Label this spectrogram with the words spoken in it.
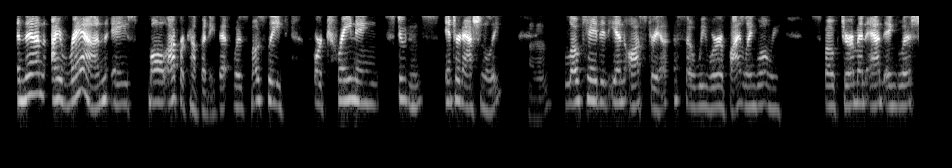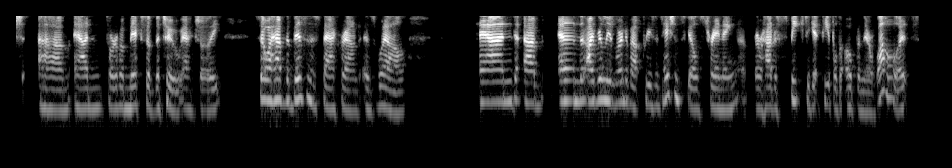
And then I ran a small opera company that was mostly for training students internationally, mm-hmm. located in Austria. So we were bilingual. We spoke German and English, um, and sort of a mix of the two, actually. So I have the business background as well. And um, and I really learned about presentation skills training or how to speak to get people to open their wallets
